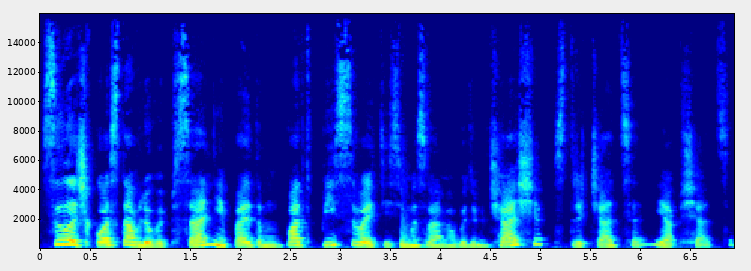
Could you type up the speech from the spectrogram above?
Ссылочку оставлю в описании, поэтому подписывайтесь, и мы с вами будем чаще встречаться и общаться.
